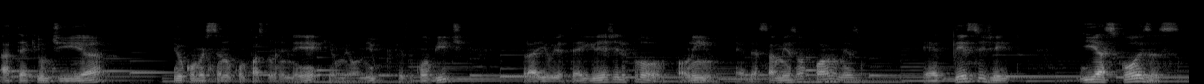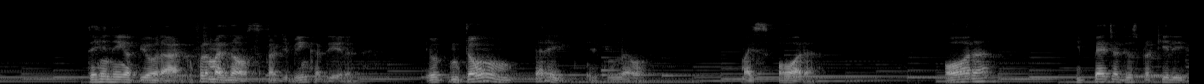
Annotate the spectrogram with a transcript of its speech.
Até que um dia, eu conversando com o pastor René, que é o meu amigo que fez o convite, para eu ir até a igreja, ele falou: Paulinho, é dessa mesma forma mesmo. É desse jeito. E as coisas tendem a piorar. Eu falei: Mas não, você está de brincadeira. Eu, então, peraí. Ele falou: Não. Mas ora. Ora e pede a Deus para que Ele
